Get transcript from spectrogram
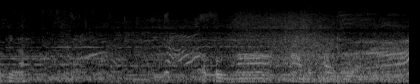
สองแล้วทีนะกระตุนหน้าหาไม่ใช่ด้วย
